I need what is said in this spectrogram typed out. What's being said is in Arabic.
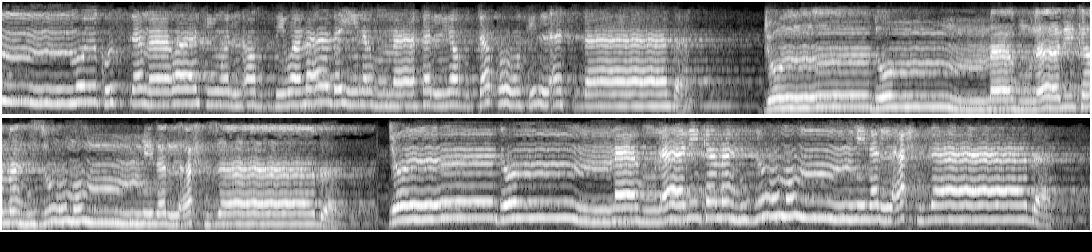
السماوات والأرض وما بينهما فليرتقوا في الأسباب. جند ما هنالك مهزوم من الأحزاب. جند ما هنالك مهزوم من الأحزاب.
